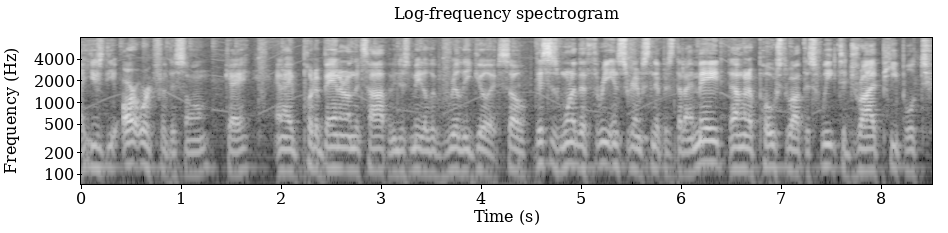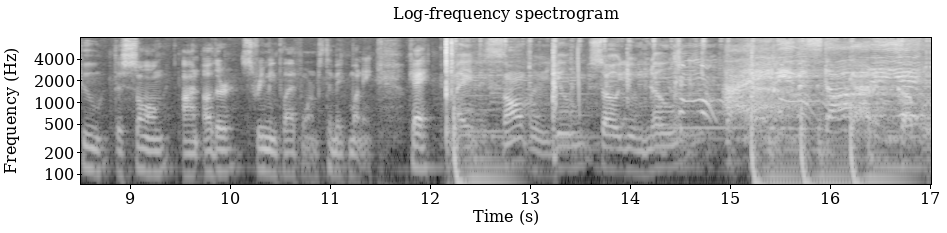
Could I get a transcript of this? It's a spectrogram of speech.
I used the artwork for the song, okay? And I put a banner on the top and just made it look really good. So this is one of the three Instagram snippets that I made that I'm gonna post throughout this week to drive people to the song on other streaming platforms to make money, okay? Made this song for you, so you know. I ain't even started.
